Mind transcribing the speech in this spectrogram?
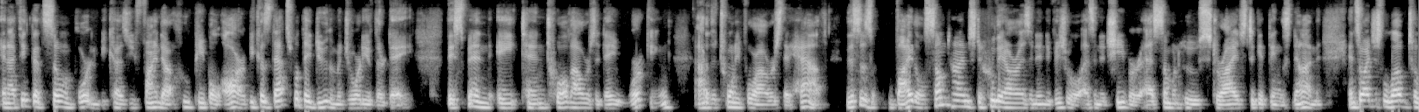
And I think that's so important because you find out who people are because that's what they do the majority of their day. They spend 8, 10, 12 hours a day working out of the 24 hours they have. This is vital sometimes to who they are as an individual, as an achiever, as someone who strives to get things done. And so I just love to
